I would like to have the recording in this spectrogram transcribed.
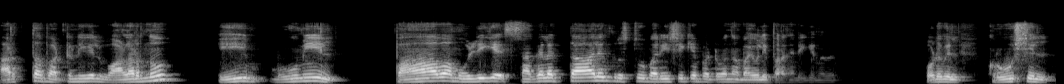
അർത്ഥ പട്ടിണിയിൽ വളർന്നു. ഈ ഭൂമിയിൽ പാവമൊഴികെ സകലത്താലും ക്രിസ്തു പരീക്ഷിക്കപ്പെട്ടു എന്ന ബൈബിളിൽ പറഞ്ഞിരിക്കുന്നത്. ഒടുവിൽ ക്രൂശിൽ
